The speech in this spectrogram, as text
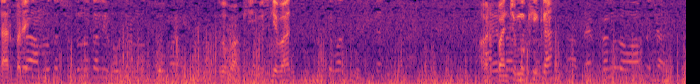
तार पर हम लोग का लिए हो गया हम लोग दो मांगे दो बाकी उसके बाद? उसके बाद फिर और पंचमुखी का? है, थे।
